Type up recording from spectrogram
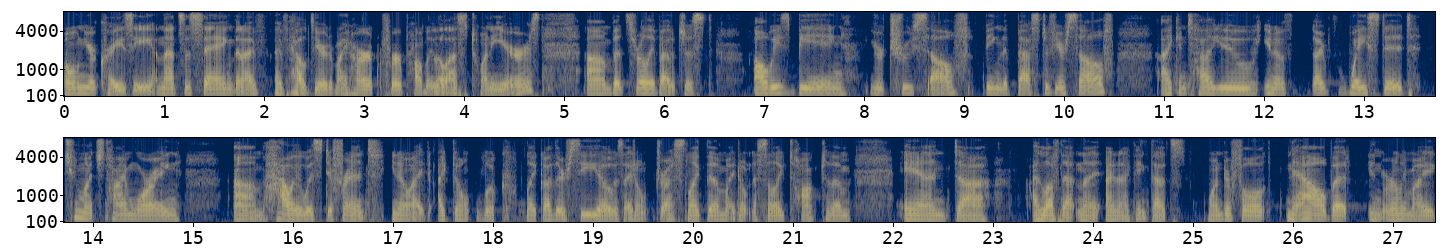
own your crazy, and that's a saying that I've I've held dear to my heart for probably the last 20 years. Um, but it's really about just always being your true self, being the best of yourself. I can tell you, you know, I've wasted too much time worrying um, how I was different. You know, I, I don't look like other CEOs. I don't dress like them. I don't necessarily talk to them. And uh, I love that. And I, and I think that's wonderful now. But in early my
